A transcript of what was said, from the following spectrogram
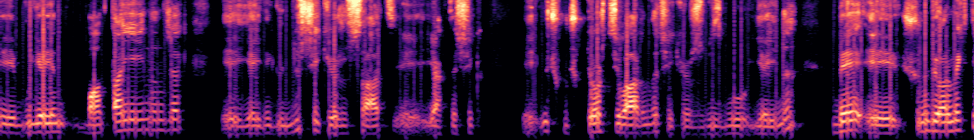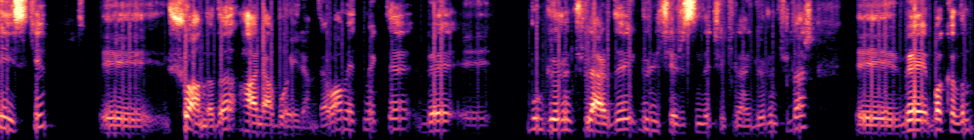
e, bu yayın banttan yayınlanacak. E, yayını gündüz çekiyoruz saat e, yaklaşık e, 3.30-4 civarında çekiyoruz biz bu yayını. Ve e, şunu görmekteyiz ki e, şu anda da hala bu eylem devam etmekte ve e, bu görüntüler de gün içerisinde çekilen görüntüler e, ve bakalım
